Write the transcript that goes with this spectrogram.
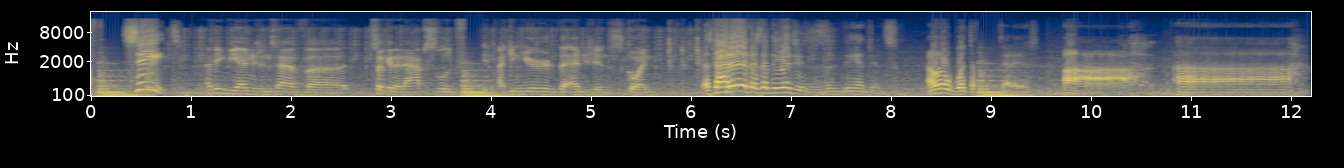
A f- seat! I think the engines have uh, taken an absolute. F- I can hear the engines going. That's not it. That's not the engines. That's not the engines. I don't know what the f- that is. Ah. Ah.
